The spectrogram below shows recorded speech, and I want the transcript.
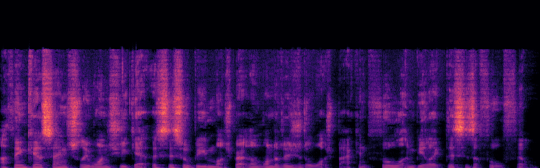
I think essentially once you get this, this will be much better than WandaVision to watch back in full and be like, this is a full film.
